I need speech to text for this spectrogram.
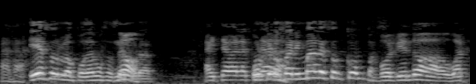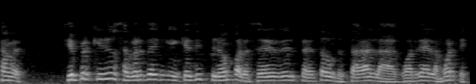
Ajá. Eso lo podemos No. asegurar. Ahí te va la Porque los animales son compas. Volviendo a Warhammer. Siempre he querido saber de, en qué se inspiraron para hacer el planeta donde está la Guardia de la Muerte.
